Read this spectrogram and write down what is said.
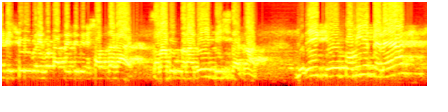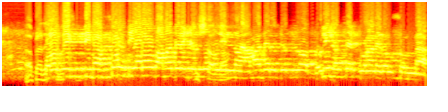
থেকে শুরু করে গোটা পৃথিবীর সব জায়গায় সালাদুত তারাবি বিশ টাকা যদি কেউ কমিয়ে কোন ব্যক্তি বা সৌদি আরব আমাদের জন্য। দলিল নয় আমাদের জন্য দলিল হচ্ছে কোরআন এবং সুন্নাহ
